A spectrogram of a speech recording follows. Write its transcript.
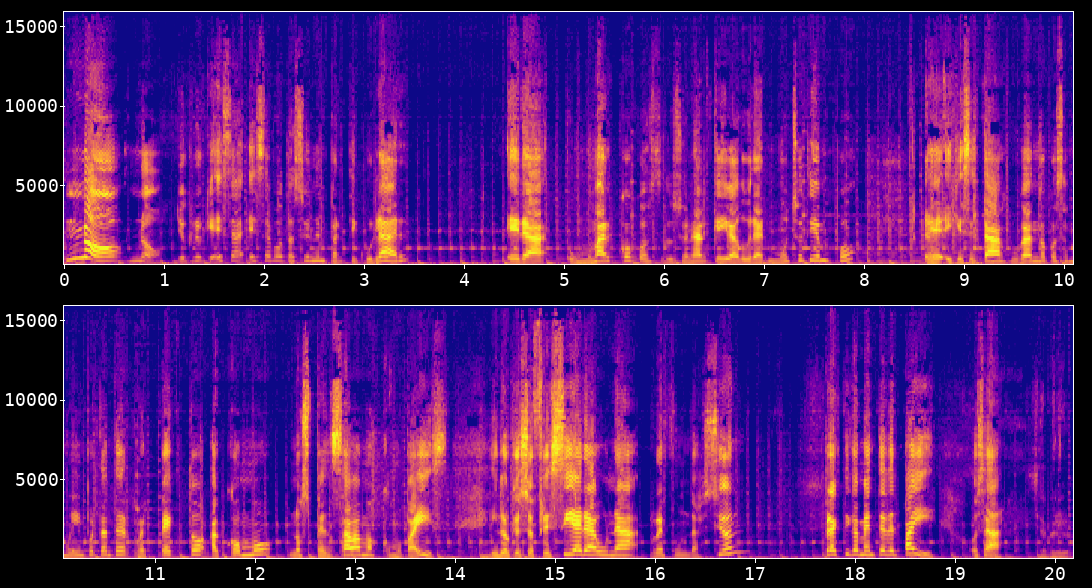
de- No, no. Yo creo que esa, esa votación en particular era un marco constitucional que iba a durar mucho tiempo eh, y que se estaban jugando cosas muy importantes respecto a cómo nos pensábamos como país. Y lo que se ofrecía era una refundación prácticamente del país. O sea, Ya, pero-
